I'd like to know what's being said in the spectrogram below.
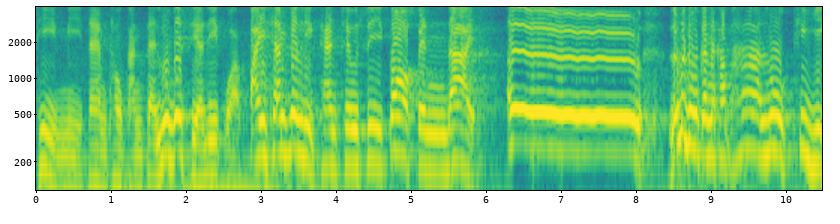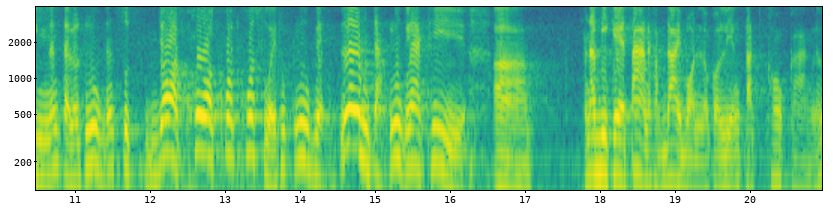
ที่มีแต้มเท่ากัน แต่ลูกได้เสียดีกว่า ไปแชมเปี้ยนลีกแทนเชลซีก็เป็นได้ เออ แล้วมาดูกันนะครับ 5 ลูกที่ยิงนั้นแต่ละลูกนั้นสุดยอดโคตรโคตรโคตรสวยทุกลูกเลยเริ่มจากลูกแรกที่อ่า นาบีเกต้านะครับได้บอลแล้วก็เลี้ยงตัดเข้ากลาง แล้ว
